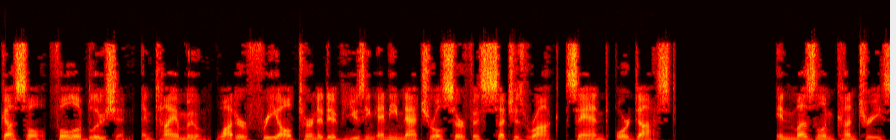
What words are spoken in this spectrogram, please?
ghusl full ablution, and tayammum water-free alternative using any natural surface such as rock, sand, or dust. In Muslim countries,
